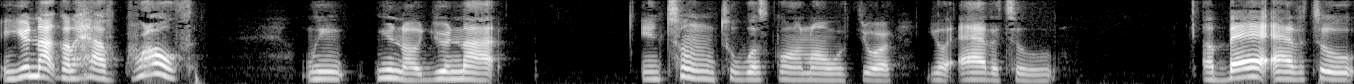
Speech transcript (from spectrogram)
And you're not going to have growth when, you know, you're not in tune to what's going on with your, your attitude. A bad attitude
